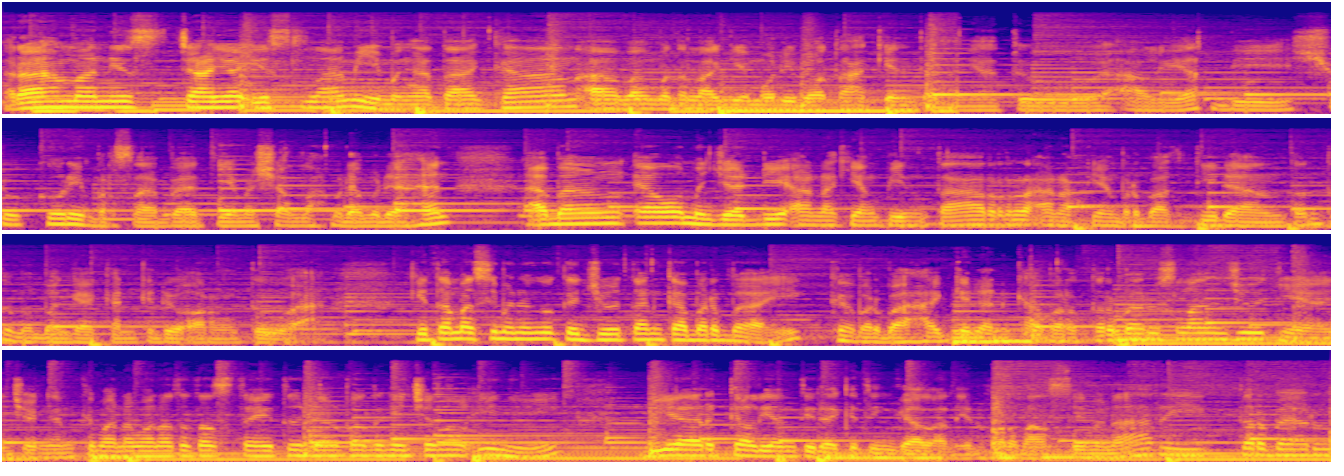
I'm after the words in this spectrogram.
Rahmanis Cahaya Islami mengatakan Abang bentar lagi mau dibotakin katanya tuh alias disyukuri bersahabat ya Masya Allah mudah-mudahan Abang L menjadi anak yang pintar, anak yang berbakti dan tentu membanggakan kedua orang tua Kita masih menunggu kejutan kabar baik, kabar bahagia, dan kabar terbaru selanjutnya. Jangan ke mana-mana tetap stay tune dan pantengin channel ini, biar kalian tidak ketinggalan informasi menarik, terbaru,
